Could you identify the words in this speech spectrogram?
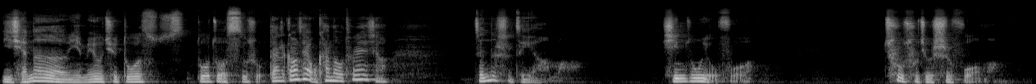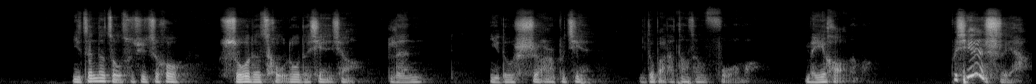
以前呢也没有去多多做思索，但是刚才我看到，我突然想，真的是这样吗？心中有佛，处处就是佛吗？你真的走出去之后，所有的丑陋的现象，人，你都视而不见，你都把它当成佛吗？美好的吗？不现实呀。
